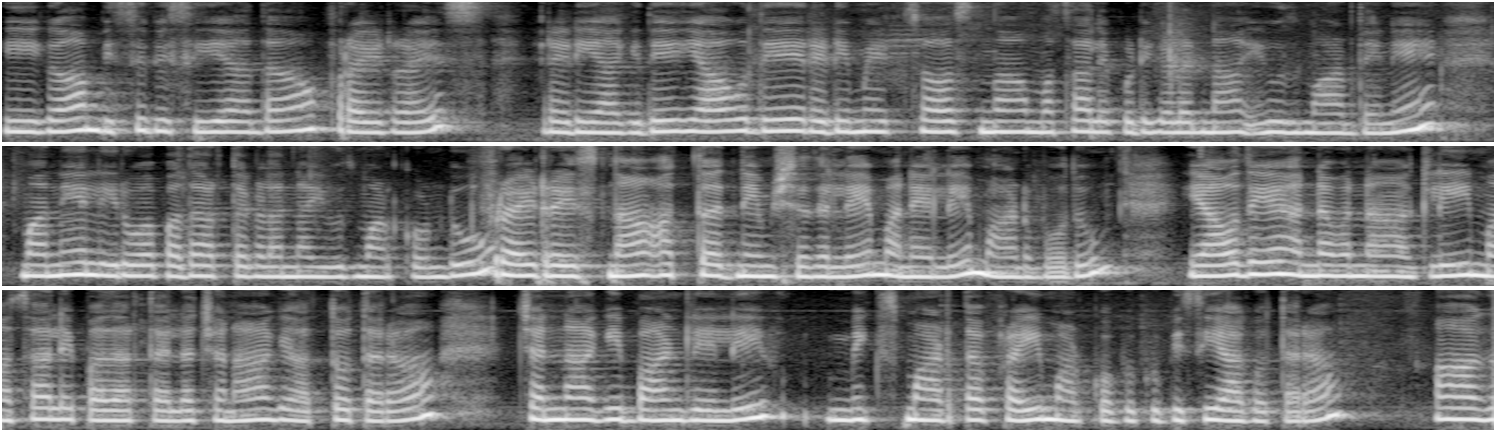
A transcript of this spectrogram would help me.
ಈಗ ಬಿಸಿ ಬಿಸಿಯಾದ ಫ್ರೈಡ್ ರೈಸ್ ರೆಡಿಯಾಗಿದೆ. ಯಾವುದೇ ರೆಡಿಮೇಡ್ ಸಾಸ್ನ, ಮಸಾಲೆ ಪುಡಿಗಳನ್ನು ಯೂಸ್ ಮಾಡ್ದೇನೆ ಮನೆಯಲ್ಲಿರುವ ಪದಾರ್ಥಗಳನ್ನು ಯೂಸ್ ಮಾಡಿಕೊಂಡು ಫ್ರೈಡ್ ರೈಸ್ನ ಹತ್ತು ಹತ್ತು ನಿಮಿಷದಲ್ಲೇ ಮನೆಯಲ್ಲಿ ಮಾಡ್ಬೋದು. ಯಾವುದೇ ಅನ್ನವನ್ನು ಆಗಲಿ, ಮಸಾಲೆ ಪದಾರ್ಥ ಎಲ್ಲ ಚೆನ್ನಾಗಿ ಹತ್ತೋ ಥರ, ಚೆನ್ನಾಗಿ ಬಾಣಲಿಯಲ್ಲಿ ಮಿಕ್ಸ್ ಮಾಡ್ತಾ ಫ್ರೈ ಮಾಡ್ಕೋಬೇಕು, ಬಿಸಿ ಆಗೋ ಥರ. ಆಗ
